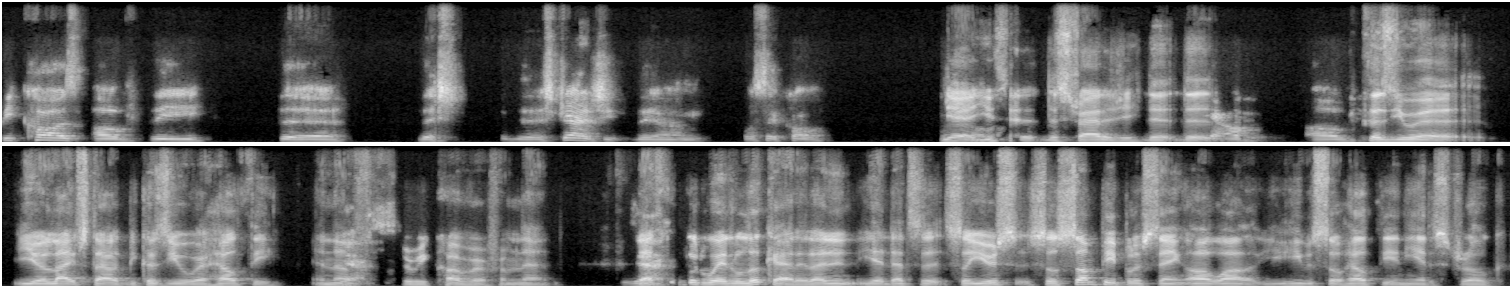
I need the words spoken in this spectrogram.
because of the the the the strategy, the um what's it called? Yeah, you said the strategy, the the yeah, of, of, because you were your lifestyle because you were healthy enough yes. to recover from that. Exactly. That's a good way to look at it. I didn't. Yeah, that's it. So you're so some people are saying, "Oh wow, he was so healthy and he had a stroke,"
